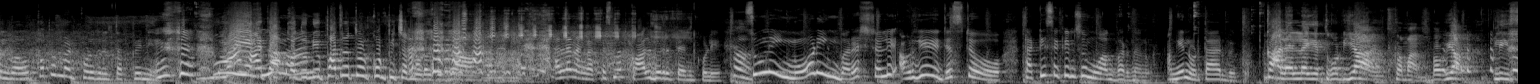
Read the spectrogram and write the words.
ಅಲ್ವಾ? ಕಪ್ಪು ಮಾಡ್ಕೊಳ್ಳೋದ್ರಲ್ಲಿ ತಪ್ಪೇನಿಲ್ಲ ಹಾಕೋದು. ನೀವು ಪಾತ್ರ ತೊಳ್ಕೊಂಡು ಪಿಕ್ಚರ್ ನೋಡೋದು. ಅಲ್ಲ ನಂಗೆ ಅಕಸ್ಮಾತ್ ಕಾಲ್ ಬರುತ್ತೆ ಅಂದ್ಕೊಳ್ಳಿ ಸುಮ್ಮನೆ ಹಿಂಗೆ ನೋಡಿ ಹಿಂಗೆ ಬರೋಷ್ಟರಲ್ಲಿ ಅವ್ರಿಗೆ ಜಸ್ಟ್ ತರ್ಟಿ ಸೆಕೆಂಡ್ಸು ಮೂವ್ ಆಗಬಾರ್ದು ನಾನು. ಹಂಗೆ ನೋಡ್ತಾ ಇರಬೇಕು. ಕಾಲೆಲ್ಲ ಎತ್ಕೊಂಡು yeah come on Bhavya please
